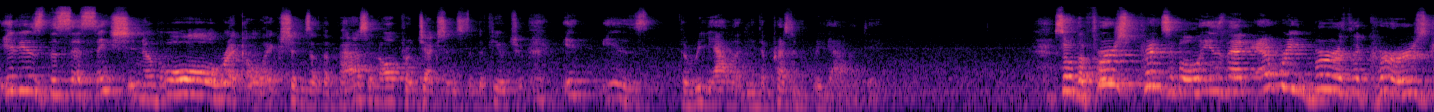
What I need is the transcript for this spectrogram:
It is the cessation of all recollections of the past and all projections to the future. It is the reality, the present reality. So the first principle is that every birth occurs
